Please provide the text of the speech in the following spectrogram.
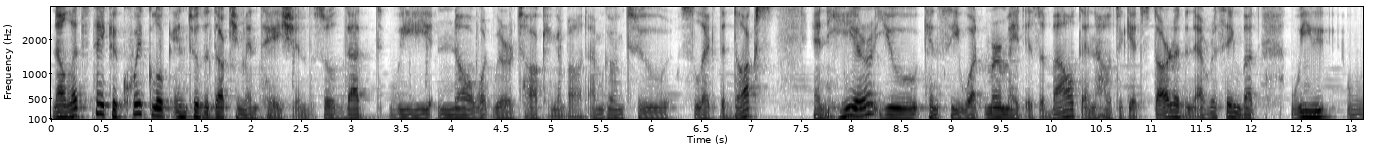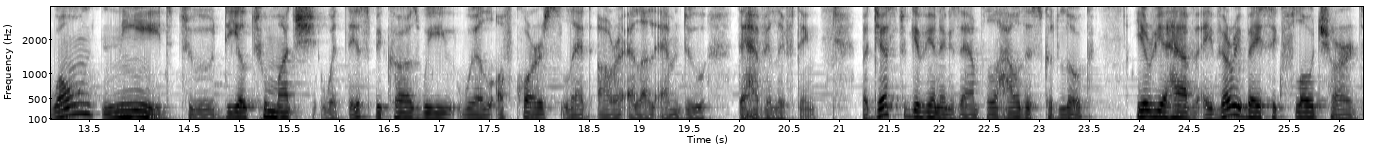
Now let's take a quick look into the documentation so that we know what we're talking about. I'm going to select the docs and here you can see what Mermaid is about and how to get started and everything, but we won't need to deal too much with this because we will of course let our LLM do the heavy lifting. But just to give you an example how this could look, here you have a very basic flowchart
